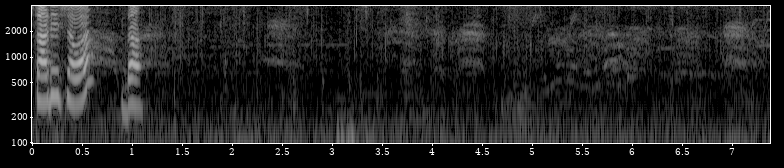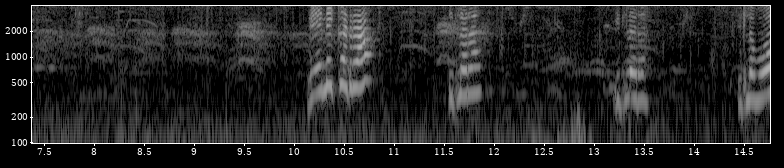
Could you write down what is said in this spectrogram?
స్టార్ట్ చేసినావా? దా. వేణి ఇక్కడ రా. ఇట్లా రా. ఇట్లా రా. ఇట్లా పో.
